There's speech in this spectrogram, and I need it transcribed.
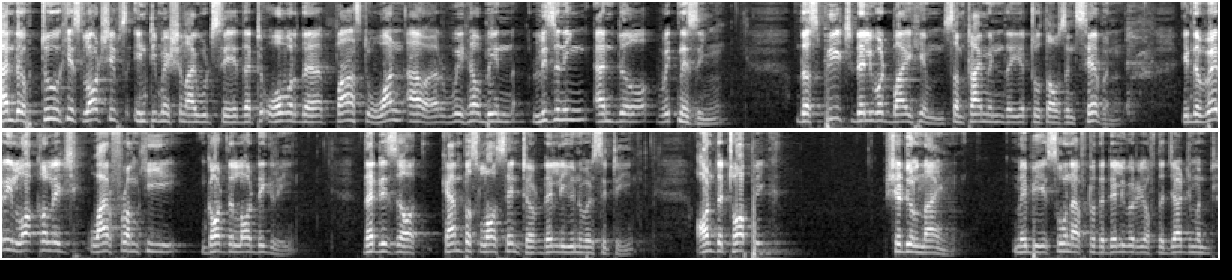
And to his lordship's intimation, I would say that over the past one hour, we have been listening and uh, witnessing the speech delivered by him sometime in the year 2007 in the very law college where from he got the law degree. That is uh, Campus Law Center, Delhi University, on the topic Schedule 9, maybe soon after the delivery of the judgment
